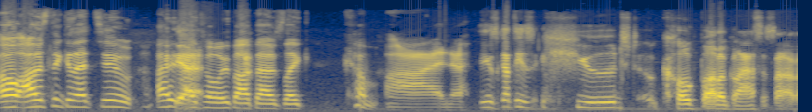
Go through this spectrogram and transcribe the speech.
Oh, I was thinking that too. I, I totally thought that. I was like, come on. He's got these huge Coke bottle glasses on.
